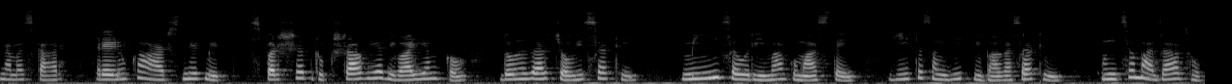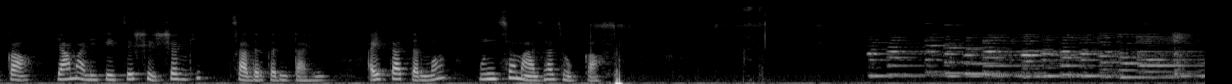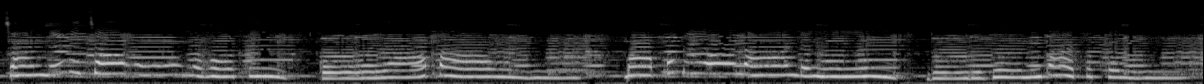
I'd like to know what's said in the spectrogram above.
नमस्कार. रेणुका आर्ट्स निर्मित स्पर्श दृकश्राव्य दिवाळी अंक दोन हजार चोवीससाठी मी सौ रीमा गुमास्ते गीत संगीत विभागासाठी उंच माझा झोका या मालिकेचे शीर्षक गीत सादर करीत आहे. ऐका तर मग उंच माझा झोका. 聪明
